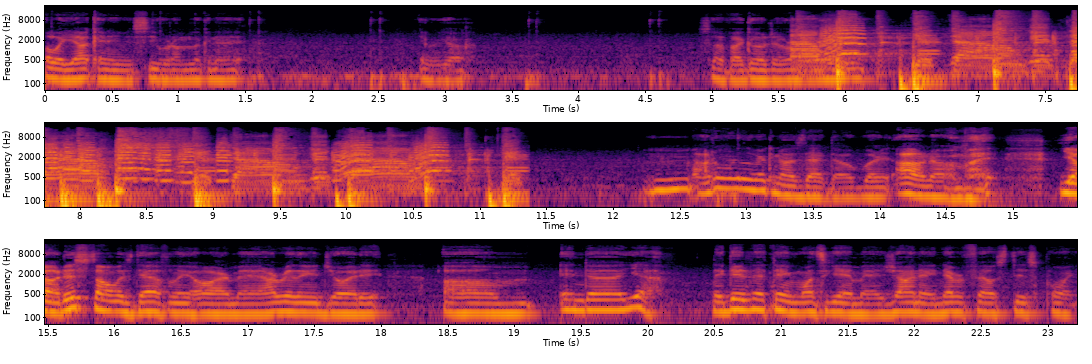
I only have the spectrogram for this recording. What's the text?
Oh wait, y'all can't even see what I'm looking at. There we go. So if I go to the wrong way, Mm, I don't really recognize that though, but I don't know. But yo, this song was definitely hard, man. I really enjoyed it. Um, and uh, yeah, they did their thing once again, man. Zhané never fails to disappoint.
